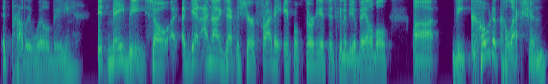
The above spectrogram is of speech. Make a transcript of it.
It probably will be. It may be. So again, I'm not exactly sure. Friday, April 30th, it's going to be available. Uh, the Coda collection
